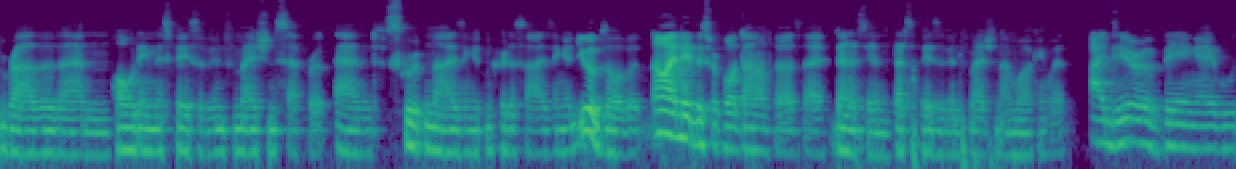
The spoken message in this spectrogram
rather than holding this piece of information separate and scrutinizing it and criticizing it. You absorb it. Oh, I need this report done on Thursday. Then it's in. That's a piece of information I'm working with. Idea of being able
